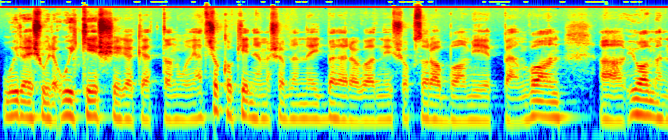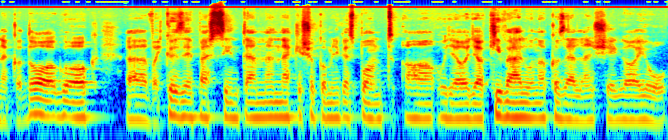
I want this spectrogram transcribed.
újra és újra új készségeket tanulni. Hát sokkal kényelmesebb lenne így beleragadni sokszor abba, ami éppen van, jól mennek a dolgok, vagy középes szinten mennek, és akkor mondjuk ez pont a, ugye, hogy a kiválónak az ellensége a jó.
